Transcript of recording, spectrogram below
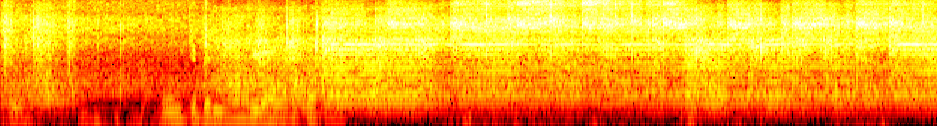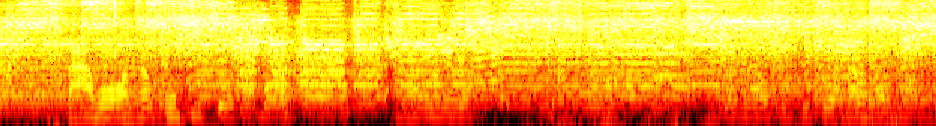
โอกูจะเป็นเหยื่ออะไรต่อไปตาบอดครับกูคิดตัวตาบอดทำได้ไงวะจะเล่ากูคิดตัวตาบอดไม่ได้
